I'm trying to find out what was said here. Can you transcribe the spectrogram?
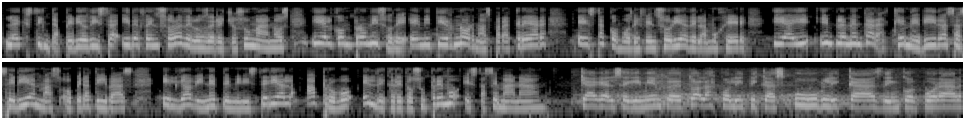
la extinta periodista y defensora de los derechos humanos, y el compromiso de emitir normas para crear esta como Defensoría de la Mujer. Y ahí implementar qué medidas serían más operativas. El gabinete ministerial aprobó el decreto supremo esta semana que haga el seguimiento de todas las políticas públicas, de incorporar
